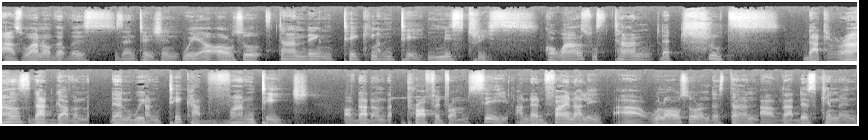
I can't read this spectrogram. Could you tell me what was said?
as one of the, this presentation, we are also standing and taking advantage mysteries. Because once we stand the truths that runs that government, then we can take advantage of that and profit from saved. And then finally, uh, we'll also understand uh, that this kingdom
